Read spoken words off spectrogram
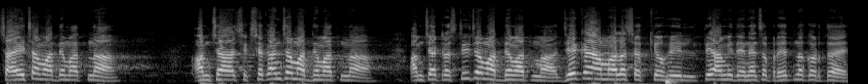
शाळेच्या माध्यमातून आमच्या शिक्षकांच्या माध्यमातून आमच्या ट्रस्टीच्या माध्यमातून जे काय आम्हाला शक्य होईल ते आम्ही देण्याचा प्रयत्न करतो आहे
